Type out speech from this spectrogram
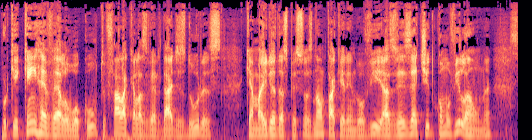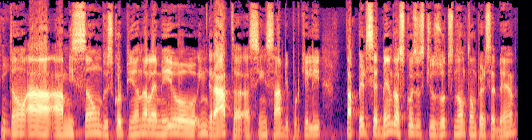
porque quem revela o oculto, fala aquelas verdades duras, que a maioria das pessoas não está querendo ouvir, às vezes é tido como vilão, né? Sim. Então a, a missão do escorpiano ela é meio ingrata, assim, sabe? Porque ele tá percebendo as coisas que os outros não estão percebendo,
